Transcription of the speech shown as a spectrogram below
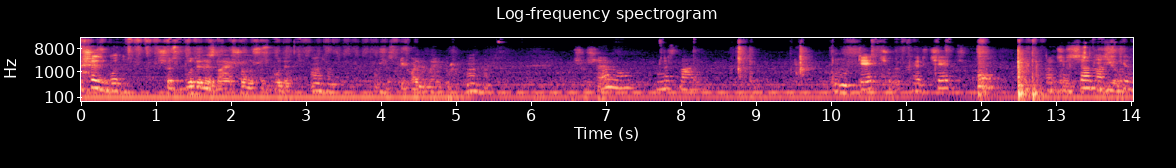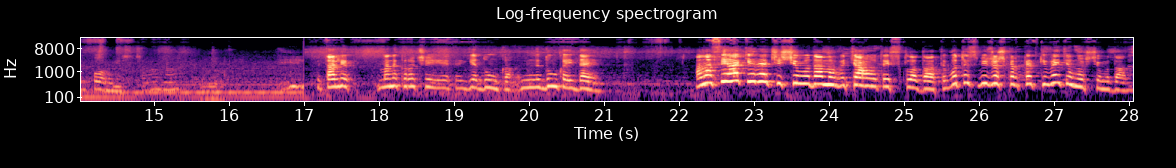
І щось буде. Щось буде, не знаю що, ну щось буде. Угу. Щось прикольне має бути. Угу. Що ще? Ну, ну, не знаю. Кетчуп, перчець. Короче, все на стіл повністю. Угу. Віталік, в мене, коротше, є- є думка, не думка, а ідея. А нафіга ті речі з чемодана витягувати і складати? От ти собі вже шкарпетки витягнув з чемодана.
